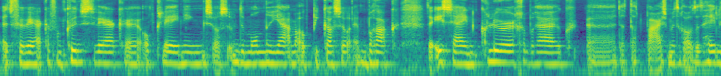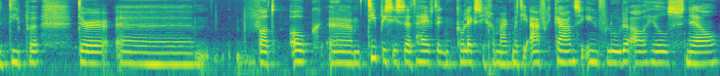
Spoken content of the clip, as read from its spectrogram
het verwerken van kunstwerken op kleding. Zoals de Mondriaan, maar ook Picasso en Braque. Er is zijn kleurgebruik. eh, dat, dat paars met rood, dat hele diepe. Er... ehm, wat ook ehm, typisch is, dat hij heeft een collectie gemaakt met die Afrikaanse invloeden al heel snel.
